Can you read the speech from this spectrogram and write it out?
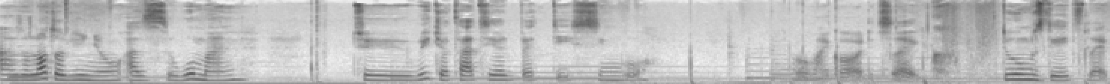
as a lot of you know as a woman to reach your 30th birthday single. Oh my god it's like doomsday. It's like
